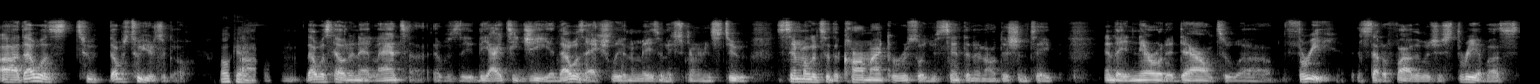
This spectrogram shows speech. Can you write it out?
Uh, that was two. That was two years ago. Okay. Um, that was held in Atlanta. It was the, the ITG, and that was actually an amazing experience too. Similar to the Carmine Caruso, you sent in an audition tape, and they narrowed it down to uh, three instead of five. There was just three of us,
